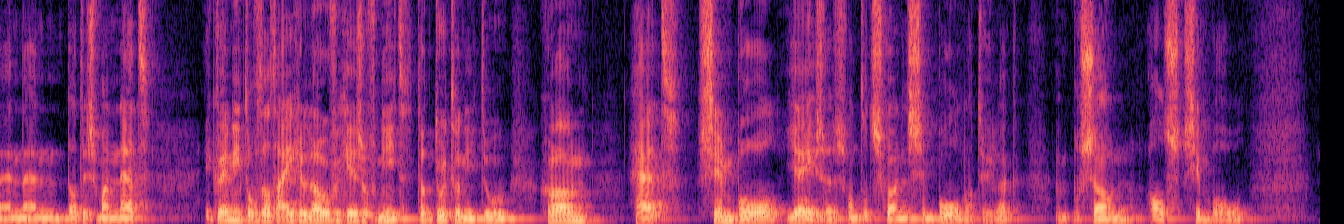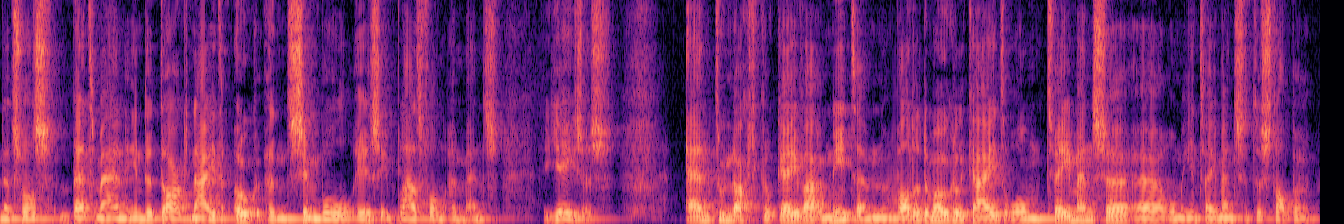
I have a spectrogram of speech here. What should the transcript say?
En, en dat is maar net. Ik weet niet of dat hij gelovig is of niet. Dat doet er niet toe. Gewoon het symbool Jezus. Want dat is gewoon een symbool natuurlijk. Een persoon als symbool. Net zoals Batman in The Dark Knight ook een symbool is in plaats van een mens. Jezus. En toen dacht ik, oké, waarom niet? En we hadden de mogelijkheid om twee mensen, uh, om in twee mensen te stappen.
